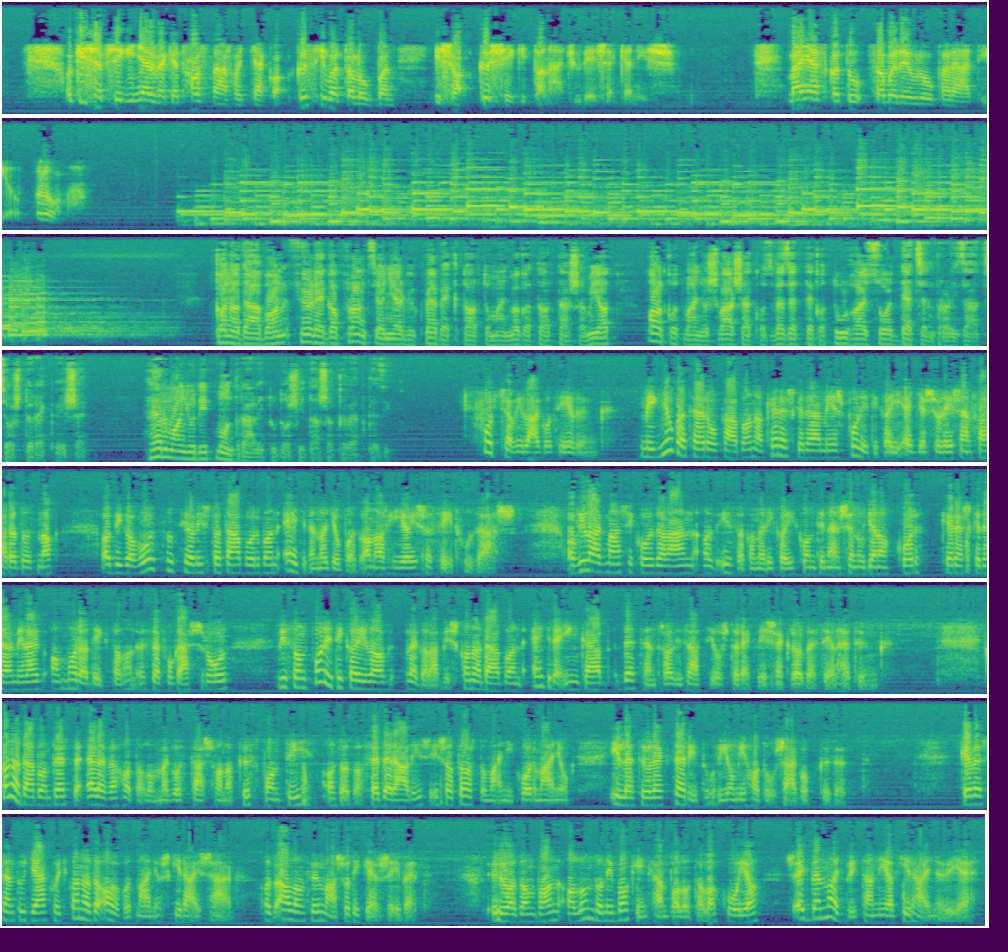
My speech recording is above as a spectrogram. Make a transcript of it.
A kisebbségi nyelveket használhatják a közhivatalokban és a községi tanácsüléseken is. Bányászkató, Szabad Európa Rádió, Róma. Kanadában, főleg a francia nyelvű Quebec tartomány magatartása miatt alkotmányos válsághoz vezettek a túlhajszolt decentralizációs törekvések. Herman Judit Montráli tudósítása következik. Furcsa világot élünk. Míg Nyugat-Európában a kereskedelmi és politikai egyesülésen fáradoznak, addig a volt szocialista táborban egyre nagyobb az anarchia és a széthúzás. A világ másik oldalán, az észak-amerikai kontinensen ugyanakkor kereskedelmileg a maradéktalan összefogásról, viszont politikailag, legalábbis Kanadában egyre inkább decentralizációs törekvésekről beszélhetünk. Kanadában persze eleve hatalom megosztás van a központi, azaz a federális és a tartományi kormányok, illetőleg teritoriumi hatóságok között. Kevesen tudják, hogy Kanada alkotmányos királyság, az államfő második Erzsébet. Ő azonban a londoni Buckingham palota lakója, és egyben Nagy-Britannia királynője.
